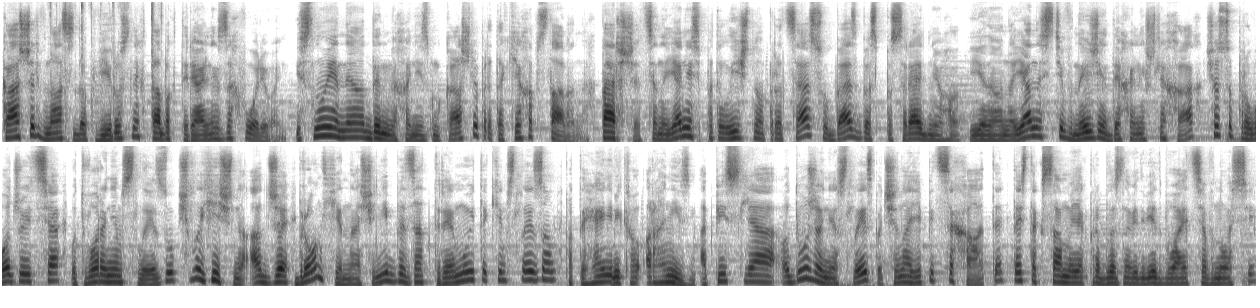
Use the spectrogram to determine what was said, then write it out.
кашель внаслідок вірусних та бактеріальних захворювань. Існує не один механізм кашлю при таких обставинах. Перше це наявність патологічного процесу без безпосереднього її наявності в нижніх дихальних шляхах, що супроводжується утворенням слизу, що логічно, адже бронхи наші ніби затримують таким слизом патогенні мікроорганізм. А після одужання слиз починає підсихати, десь так само, як приблизно від- відбувається в носі.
